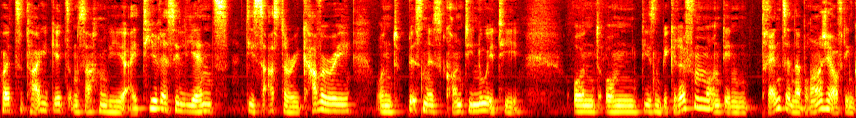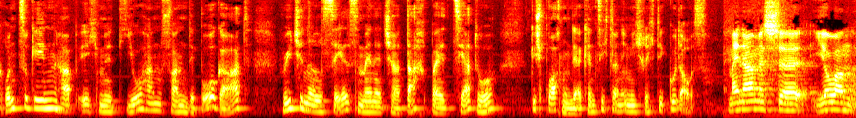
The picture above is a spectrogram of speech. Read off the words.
Heutzutage geht es um Sachen wie IT-Resilienz, Disaster Recovery und Business Continuity. Und um diesen Begriffen und den Trends in der Branche auf den Grund zu gehen, habe ich mit Johann van de Bogaert, Regional Sales Manager Dach bei Zerto, gesprochen. Der kennt sich da nämlich richtig gut aus. Mijn naam is eh, Johan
